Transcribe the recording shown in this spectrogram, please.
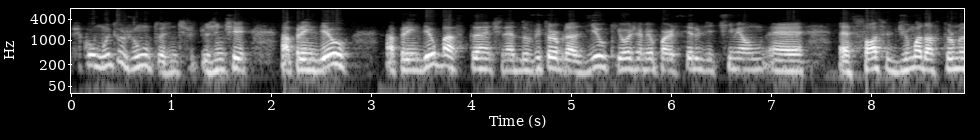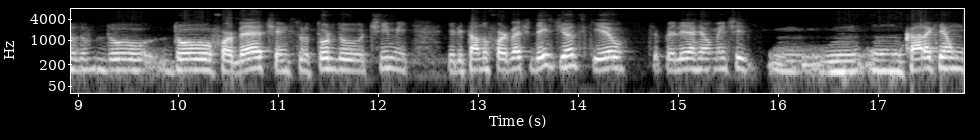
ficou muito junto, a gente, a gente aprendeu aprendeu bastante, né, do Vitor Brasil, que hoje é meu parceiro de time, é, um, é, é sócio de uma das turmas do, do, do Forbet, é instrutor do time, ele está no Forbet desde antes que eu, tipo, ele é realmente um, um cara que é um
